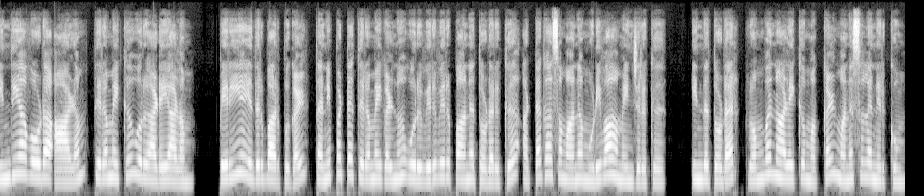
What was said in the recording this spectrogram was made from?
இந்தியாவோட ஆழம் திறமைக்கு ஒரு அடையாளம். பெரிய எதிர்பார்ப்புகள் தனிப்பட்ட திறமைகள்னு ஒரு விறுவிறுப்பான தொடருக்கு அட்டகாசமான முடிவா அமைஞ்சிருக்கு. இந்த தொடர் ரொம்ப நாளைக்கு மக்கள் மனசுல நிற்கும்.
